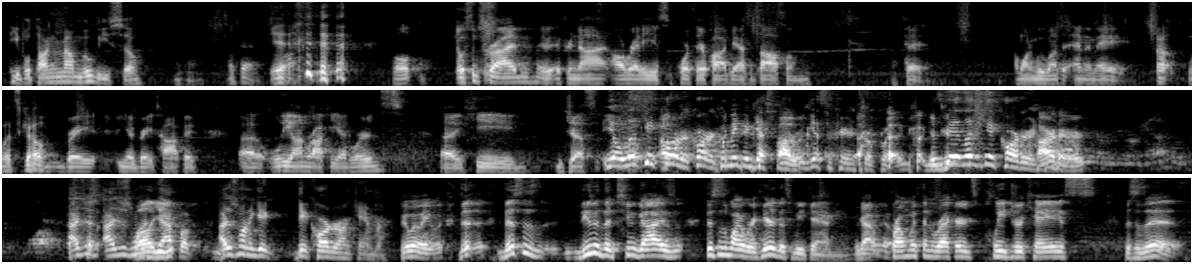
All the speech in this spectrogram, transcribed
people talking about movies. So Okay. yeah, Well, go subscribe if if you're not already. Support their podcast. It's awesome. Okay. I want to move on to MMA. oh, let's go. great, you know, great topic. Uh, Leon Rocky Edwards. Uh, he just Yo, let's get Oh, Carter. Carter, come make a guest spot, Oh. guest appearance real quick. Let's get let's get Carter in. here. Carter. I just I just Well, want to you- up. I just want to get get Carter on camera. Wait, wait, wait. Th- This is these are the two guys. This is why we're here this weekend. We got From Within Records, Plead Your Case. This is it.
